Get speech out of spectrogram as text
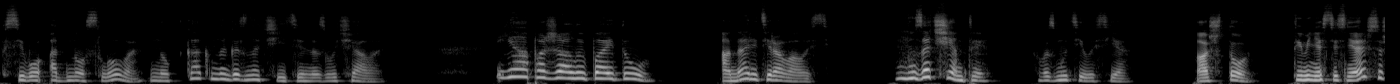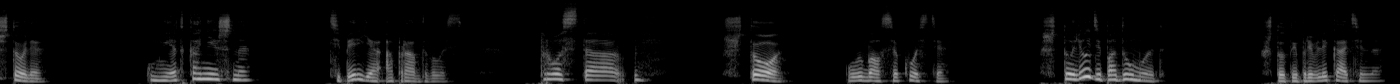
Всего одно слово, но как многозначительно звучало. «Я, пожалуй, пойду». Она ретировалась. «Ну зачем ты?» – возмутилась я. «А что?» Ты меня стесняешься, что ли?» «Нет, конечно». Теперь я оправдывалась. «Просто...» «Что?» – улыбался Костя. «Что люди подумают?» «Что ты привлекательна.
